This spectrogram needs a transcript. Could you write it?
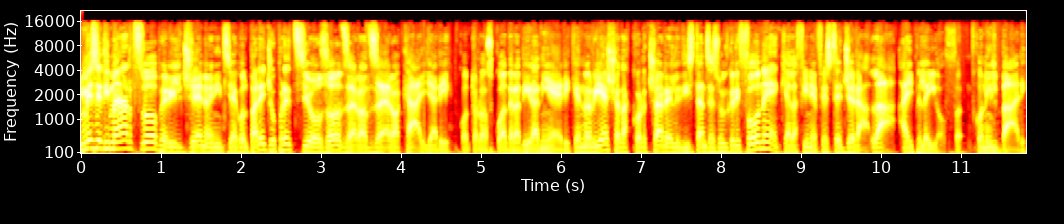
Il mese di marzo per il Genoa inizia col pareggio prezioso 0-0 a Cagliari contro la squadra di Ranieri che non riesce ad accorciare le distanze sul Grifone e che alla fine festeggerà la A ai playoff con il Bari.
